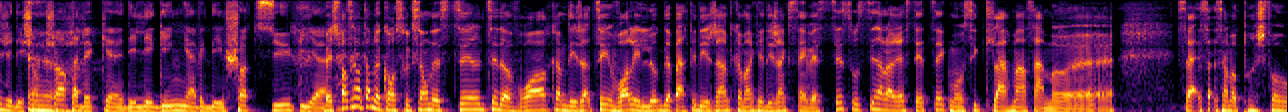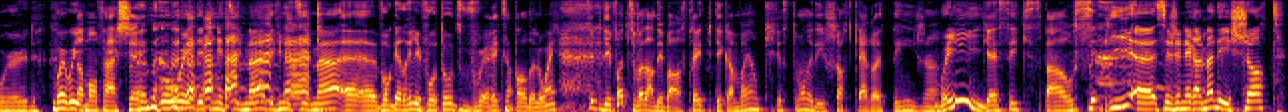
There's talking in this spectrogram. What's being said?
j'ai des shorts shorts avec euh, des leggings, avec des shots dessus. Puis, euh, Ben, je pense qu'en termes de construction de style, tu sais, de voir comme des gens, tu sais, voir les looks de partie des gens, puis comment il y a des gens qui s'investissent aussi dans leur esthétique, moi aussi, clairement, ça m'a. Ça, ça, ça m'a push forward oui. dans mon fashion. Oui, oui, définitivement, définitivement. Euh, euh, vous regarderez les photos, vous verrez que ça part de loin. Puis des fois, tu vas dans des bars straight, puis t'es comme, voyons, Chris, tout le monde a des shorts carottés, genre. Oui. Qu'est-ce qui se passe? Puis, euh, c'est généralement des shorts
